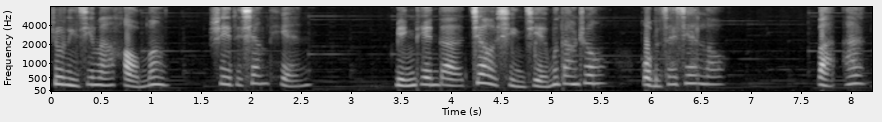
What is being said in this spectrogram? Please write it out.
祝你今晚好梦，睡得香甜。明天的叫醒节目当中，我们再见喽，晚安。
